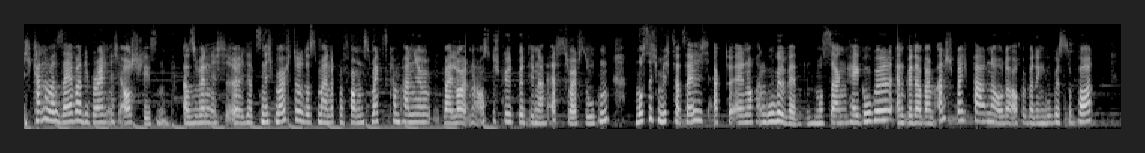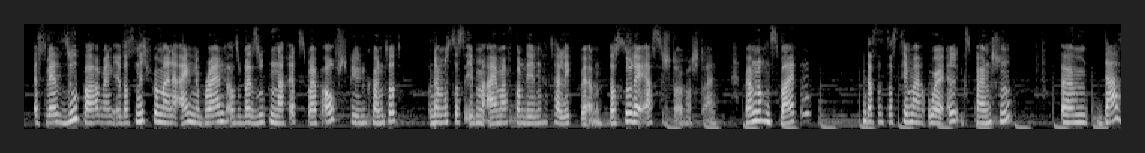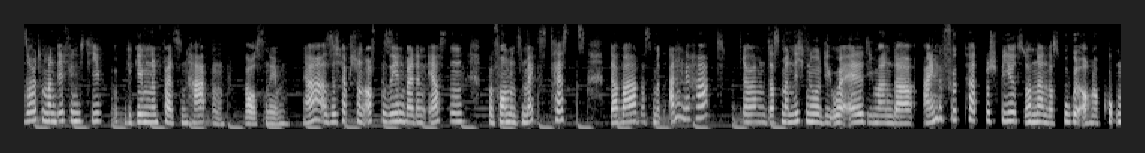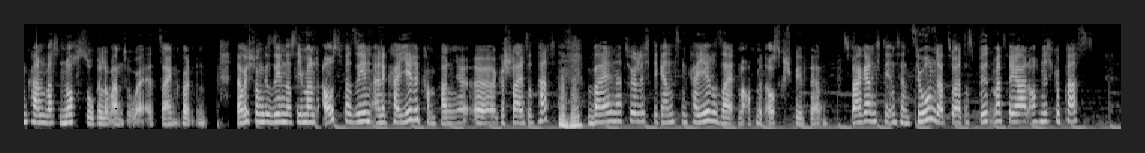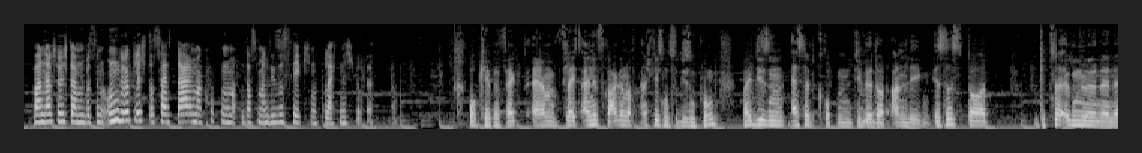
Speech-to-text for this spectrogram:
Ich kann aber selber die Brand nicht ausschließen. Also wenn ich äh, jetzt nicht möchte, dass meine Performance Max Kampagne bei Leuten ausgespielt wird, die nach S-Drive suchen, muss ich mich tatsächlich aktuell noch an Google wenden. Muss sagen, hey Google, entweder beim Ansprechpartner oder auch über den Google Support. Es wäre super, wenn ihr das nicht für meine eigene Brand, also bei Suchen nach AdSwipe aufspielen könntet. Und dann muss das eben einmal von denen hinterlegt werden. Das ist so der erste Stolperstein. Wir haben noch einen zweiten. Das ist das Thema URL Expansion. Ähm, da sollte man definitiv gegebenenfalls einen Haken rausnehmen. Ja, also ich habe schon oft gesehen bei den ersten Performance Max Tests, da war das mit angehakt, ähm, dass man nicht nur die URL, die man da eingefügt hat, bespielt, sondern dass Google auch noch gucken kann, was noch so relevante URLs sein könnten. Da habe ich schon gesehen, dass jemand aus Versehen eine Karrierekampagne äh, geschaltet hat, mhm. weil natürlich die ganzen Karriereseiten auch mit ausgespielt werden. Es war gar nicht die Intention, dazu hat das Bildmaterial auch nicht gepasst. War natürlich dann ein bisschen unglücklich. Das heißt, da immer gucken, dass man dieses Häkchen vielleicht nicht gesetzt hat. Okay, perfekt. Ähm, vielleicht eine Frage noch anschließend zu diesem Punkt. Bei diesen Asset-Gruppen, die wir dort anlegen, ist es dort, gibt es da irgendeinen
